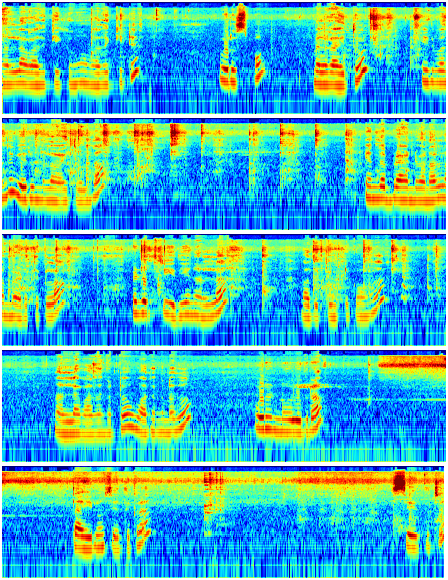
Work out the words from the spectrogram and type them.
நல்லா வதக்கிக்கோங்க. வதக்கிட்டு ஒரு ஸ்பூன் மிளகாய்த்தூள். இது வந்து வெறும் மிளகாய்த்தூள் தான். எந்த பிராண்ட் வேணாலும் நம்ம எடுத்துக்கலாம். எடுத்துகிட்டு இதையும் நல்லா வதக்கி விட்டுக்கோங்க. நல்லா வதங்கட்டும். வதங்கினதும் ஒரு நூறு கிராம் தயிரும் சேர்த்துக்கிறேன். சேர்த்துட்டு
